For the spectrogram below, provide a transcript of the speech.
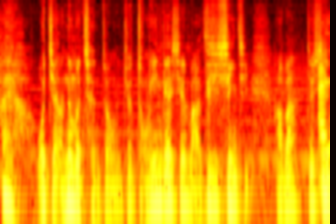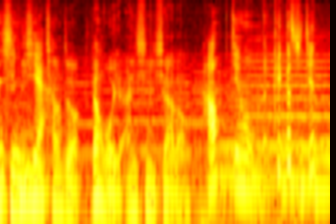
哎呀，我讲的那么沉重，就总应该先把自己心情好吧，就先安听听你唱这首，让我也安心一下喽。》。好，进入我们的 K 歌时间。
